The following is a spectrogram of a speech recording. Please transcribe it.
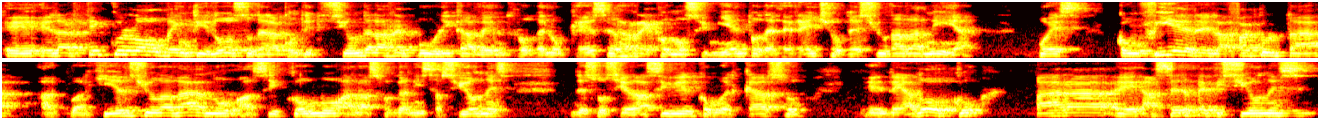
eh, el artículo 22 de la Constitución de la República, dentro de lo que es el reconocimiento de derechos de ciudadanía, pues confiere la facultad a cualquier ciudadano, así como a las organizaciones de sociedad civil, como el caso eh, de ADOCO, para eh, hacer peticiones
